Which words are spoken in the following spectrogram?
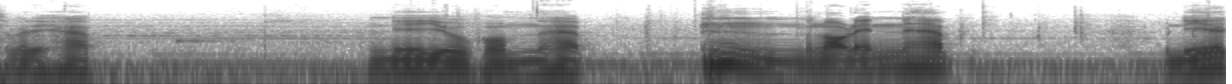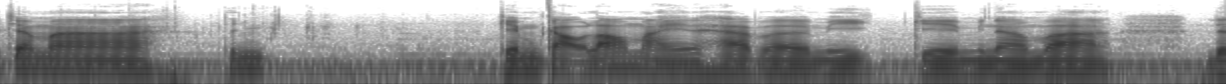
สวัสดีครับวันนี้อยู่ผมนะครับ ลอเรนนะครับ วันนี้เราจะมาเล่นเกมเก่าเล่าใหม่นะครับมีเกมมีนามว่า The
